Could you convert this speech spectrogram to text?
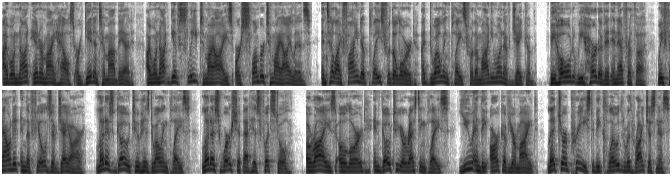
I will not enter my house or get into my bed. I will not give sleep to my eyes or slumber to my eyelids until I find a place for the Lord, a dwelling place for the mighty one of Jacob. Behold, we heard of it in Ephrathah. We found it in the fields of Jaar. Let us go to his dwelling place. Let us worship at his footstool. Arise, O Lord, and go to your resting place, you and the ark of your might. Let your priest be clothed with righteousness,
